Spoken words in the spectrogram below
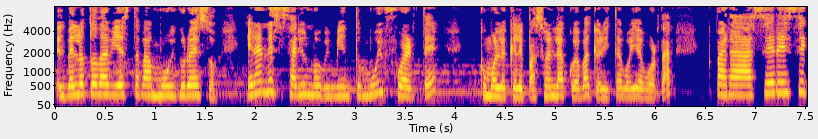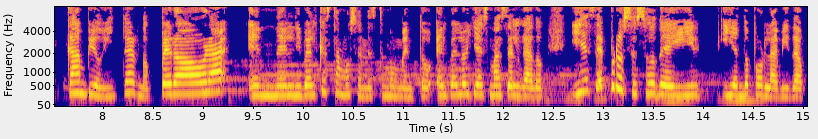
el velo todavía estaba muy grueso. Era necesario un movimiento muy fuerte, como lo que le pasó en la cueva, que ahorita voy a abordar, para hacer ese cambio interno. Pero ahora, en el nivel que estamos en este momento, el velo ya es más delgado y ese proceso de ir yendo por la vida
